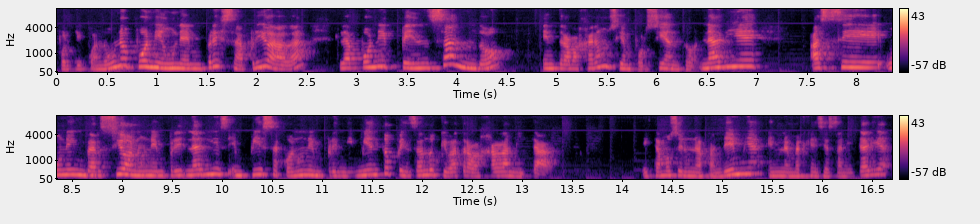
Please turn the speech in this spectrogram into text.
Porque cuando uno pone una empresa privada, la pone pensando en trabajar a un 100%. Nadie hace una inversión, nadie empieza con un emprendimiento pensando que va a trabajar la mitad. Estamos en una pandemia, en una emergencia sanitaria,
